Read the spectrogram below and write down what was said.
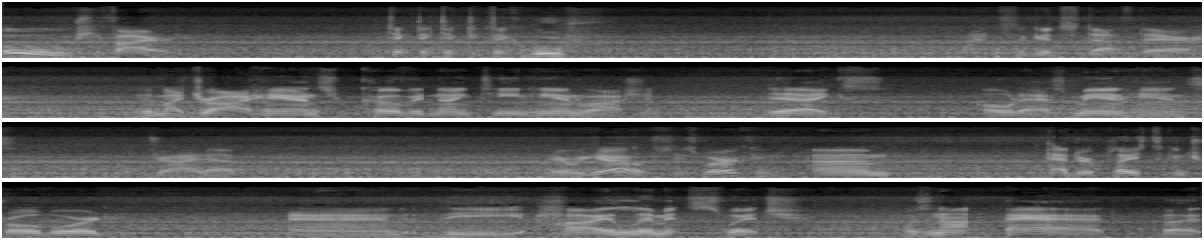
Oh, she fired. Tick, tick, tick, tick, tick, woof. That's the good stuff there. With my dry hands from COVID-19 hand washing. Yikes. Old ass man hands dried up. There we go, she's working. Um, had to replace the control board and the high limit switch was not bad but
